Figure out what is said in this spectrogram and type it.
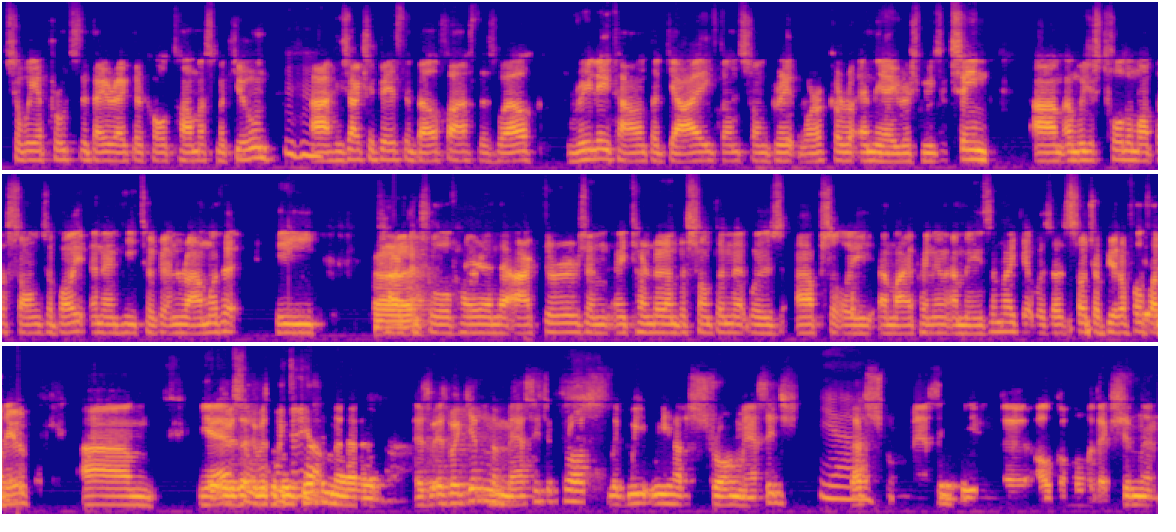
so we approached the director called Thomas McEwen. Mm-hmm. Uh, he's actually based in Belfast as well. Really talented guy. He's done some great work in the Irish music scene. Um, and we just told him what the song's about, and then he took it and ran with it. He uh, control of her and the actors, and he turned it into something that was absolutely, in my opinion, amazing. Like it was a, such a beautiful video. Um, yeah, it was, so it was about getting have... the it's, it's about getting the message across. Like we, we had a strong message. Yeah, that strong message being the alcohol addiction and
